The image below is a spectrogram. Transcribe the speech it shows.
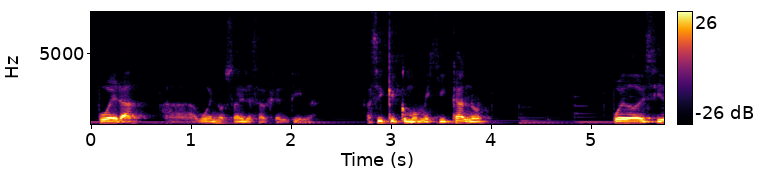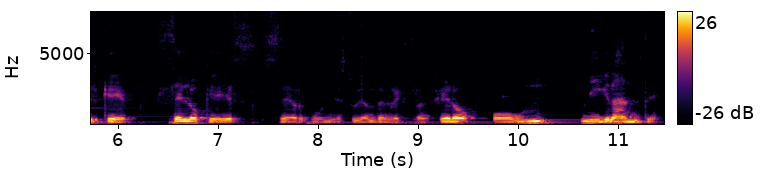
fuera a Buenos Aires, Argentina. Así que como mexicano puedo decir que sé lo que es ser un estudiante en el extranjero o un migrante.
